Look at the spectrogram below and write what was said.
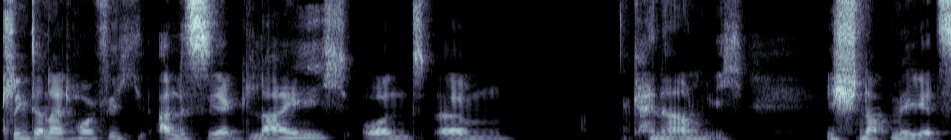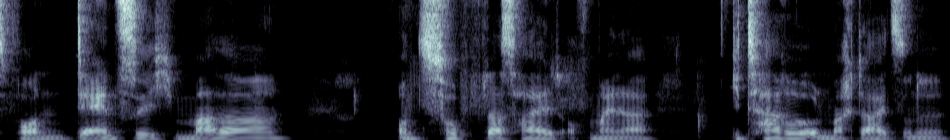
klingt dann halt häufig alles sehr gleich und ähm, keine Ahnung, ich, ich schnapp mir jetzt von Danzig Mother und zupf das halt auf meiner Gitarre und mach da halt so eine,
